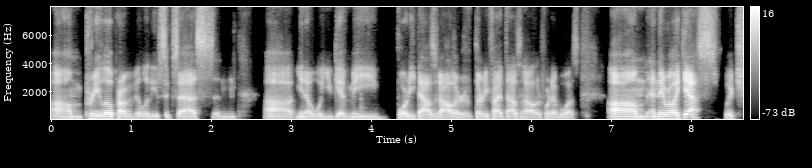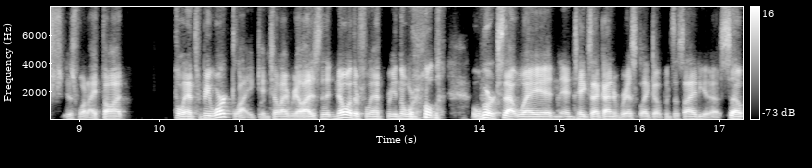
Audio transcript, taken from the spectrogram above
Um, pretty low probability of success, and uh, you know, will you give me forty thousand dollars or thirty five thousand dollars, whatever it was? Um, and they were like, yes, which is what I thought philanthropy worked like until I realized that no other philanthropy in the world works that way and, and takes that kind of risk like Open Society does. So,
